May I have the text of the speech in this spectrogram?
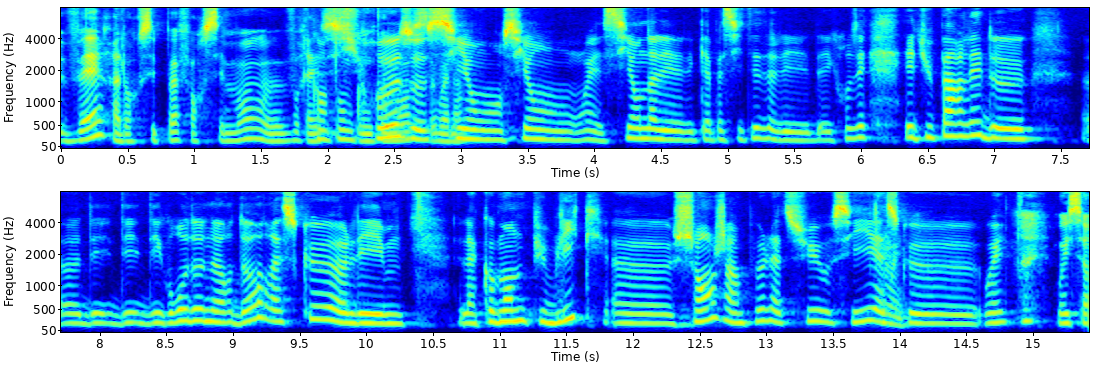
vert, alors que c'est pas forcément euh, vrai. Quand on creuse, si, on, si, on, si on a les, capacités d'aller creuser. Et tu parlais de, des, des, gros donneurs d'ordre. Est-ce que les, la commande publique change un peu là-dessus aussi? Est-ce que oui, oui, c'est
